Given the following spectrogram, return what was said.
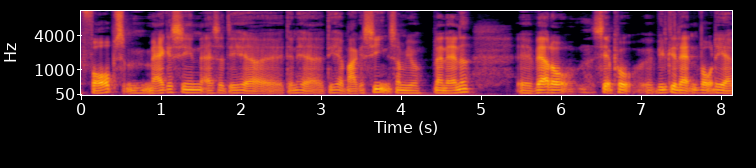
Forbes Magazine, altså det her, øh, den her, det her magasin, som jo blandt andet øh, hvert år ser på, øh, hvilket land, hvor det er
